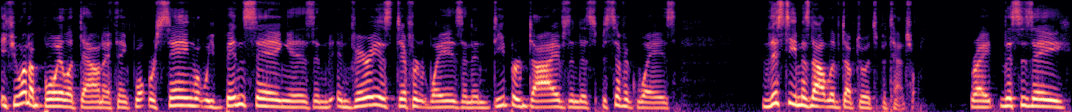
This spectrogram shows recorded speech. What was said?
if you want to boil it down, I think what we're saying, what we've been saying is, in, in various different ways and in deeper dives into specific ways, this team has not lived up to its potential. Right? This is a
